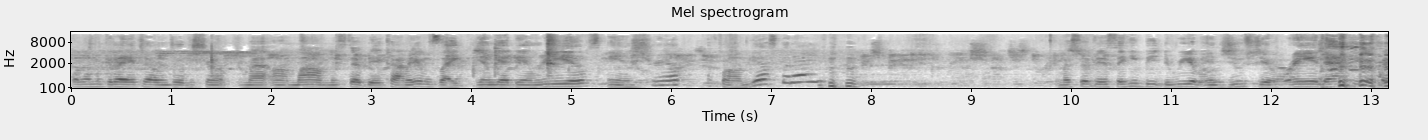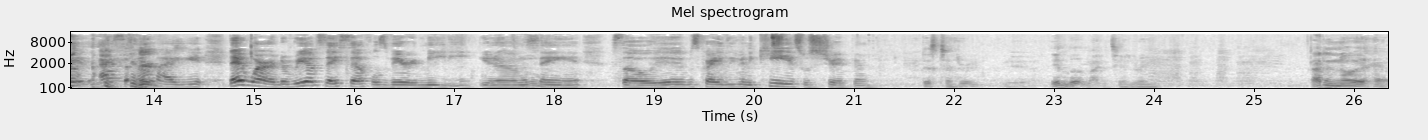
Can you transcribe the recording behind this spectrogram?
Well, I'm glad y'all enjoyed the shrimp. My um, mom and stepdad comment. It was like them goddamn ribs and shrimp from yesterday. My stepdad said he beat the rib and juice just ran down his face. I said, oh my god. They were. The ribs they self was very meaty. You know what I'm mm. saying? So it was crazy. Even the kids was tripping. That's tangerine. Yeah. It looked like a tangerine. I didn't know it had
